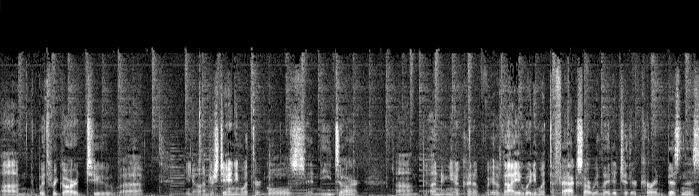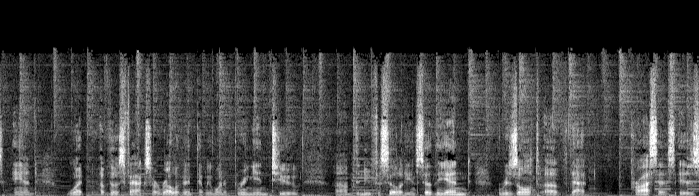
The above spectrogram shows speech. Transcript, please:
um, with regard to uh, you know understanding what their goals and needs are, um, under, you know kind of evaluating what the facts are related to their current business and what of those facts are relevant that we want to bring into um, the new facility. And so the end result of that process is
